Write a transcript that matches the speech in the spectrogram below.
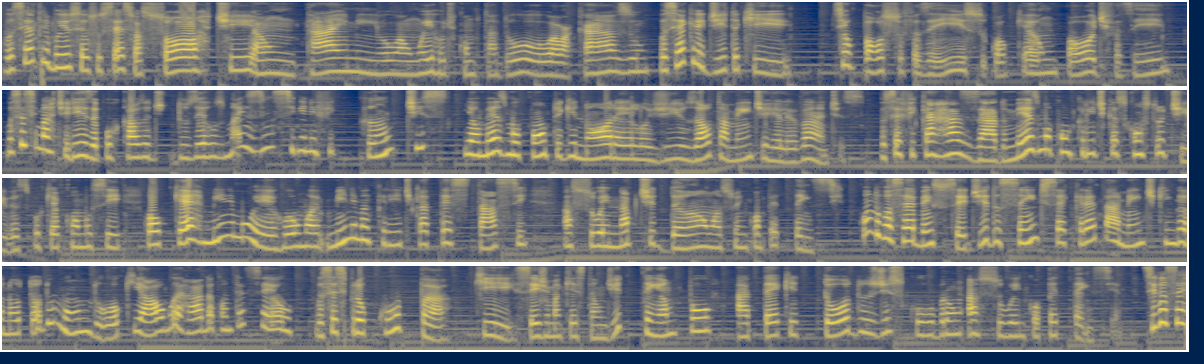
Você atribui o seu sucesso à sorte, a um timing ou a um erro de computador ou ao acaso? Você acredita que se eu posso fazer isso, qualquer um pode fazer? Você se martiriza por causa de, dos erros mais insignificantes e ao mesmo ponto ignora elogios altamente relevantes? Você fica arrasado, mesmo com críticas construtivas, porque é como se qualquer mínimo erro ou uma mínima crítica atestasse a sua inaptidão, a sua incompetência. Quando você é bem-sucedido, sente secretamente que enganou todo mundo ou que algo errado aconteceu. Você se preocupa que seja uma questão de tempo até que todos descubram a sua incompetência. Se você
